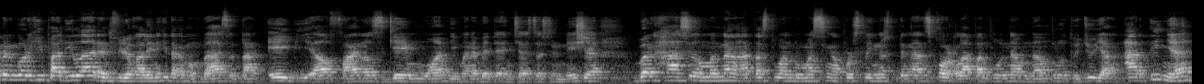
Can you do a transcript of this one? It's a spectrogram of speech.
bareng gue Ricky Padilla dan video kali ini kita akan membahas tentang ABL Finals Game 1 di mana BTN Chesters Indonesia berhasil menang atas tuan rumah Singapore Slingers dengan skor 86-67 yang artinya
